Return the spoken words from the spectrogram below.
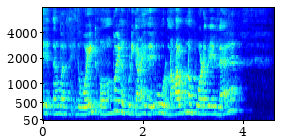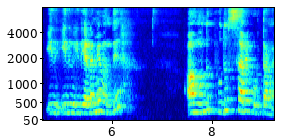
இது பாருங்க. இது ஒயிட் ரொம்ப எனக்கு பிடிக்கும். ஆனால் இது வரைக்கும் ஒரு நாளுக்கும் நான் போடவே இல்லை. இது இது இது எல்லாமே வந்து அவங்க வந்து புதுசாகவே கொடுத்தாங்க.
